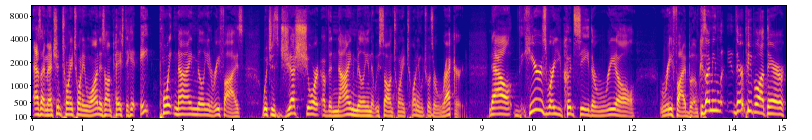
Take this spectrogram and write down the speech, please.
as I mentioned, 2021 is on pace to hit 8.9 million refis, which is just short of the 9 million that we saw in 2020, which was a record. Now, here's where you could see the real refi boom. Because, I mean, there are people out there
